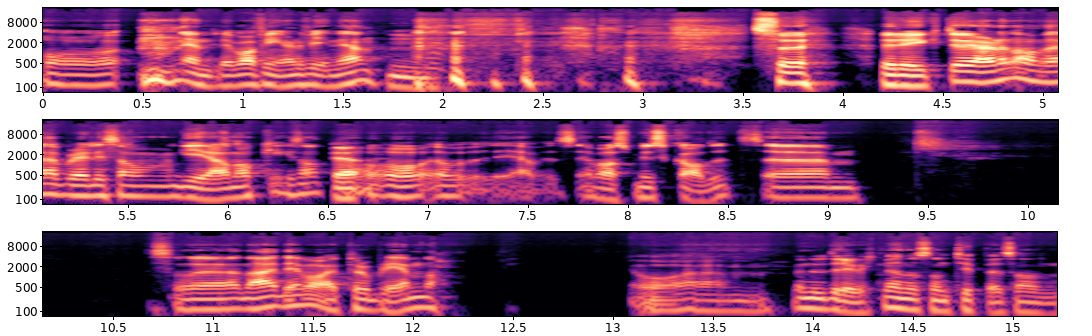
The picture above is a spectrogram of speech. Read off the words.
og endelig var fingrene fine igjen, Mm. så røyk det jo gjerne, da. men Jeg ble liksom gira nok, ikke sant. Ja. Og, og jeg, jeg var så mye skadet. Um, så det- nei, det var et problem, da. Og um, Men du drev ikke med noe sånn type sånn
